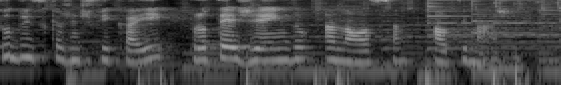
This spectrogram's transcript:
Tudo isso que a gente fica aí protegendo a nossa autoimagem.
